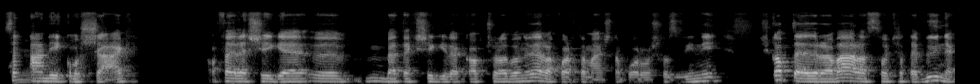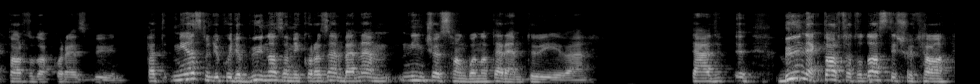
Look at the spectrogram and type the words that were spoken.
szándékosság, a felesége betegségével kapcsolatban, ő el akarta másnap orvoshoz vinni, és kapta erre a választ, hogy ha te bűnnek tartod, akkor ez bűn. Hát mi azt mondjuk, hogy a bűn az, amikor az ember nem nincs összhangban a teremtőjével. Tehát bűnnek tarthatod azt is, hogyha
